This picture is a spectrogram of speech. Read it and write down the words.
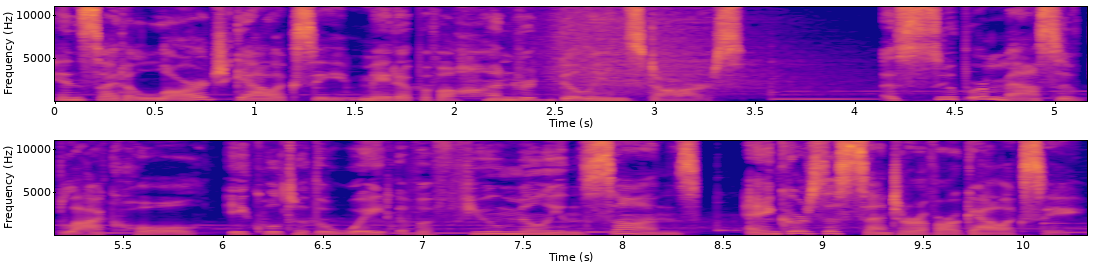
inside a large galaxy made up of 100 billion stars. A supermassive black hole equal to the weight of a few million suns anchors the center of our galaxy.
